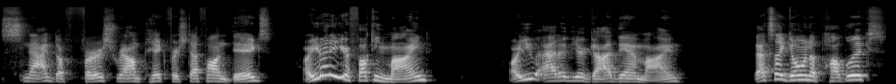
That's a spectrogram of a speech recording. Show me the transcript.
snagged a first round pick for Stefon Diggs, are you out of your fucking mind? Are you out of your goddamn mind? That's like going to Publix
